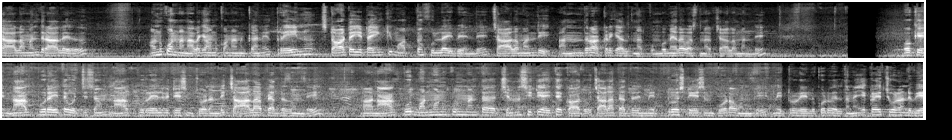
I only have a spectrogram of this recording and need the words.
చాలామంది రాలేదు. అనుకున్నాను అలాగే అనుకున్నాను కానీ ట్రైన్ స్టార్ట్ అయ్యే టైంకి మొత్తం ఫుల్ అయిపోయింది. చాలామంది అందరూ అక్కడికి వెళ్తున్నారు. కుంభమేళ వస్తున్నారు చాలామంది ఓకే నాగ్పూర్ అయితే వచ్చేసాం. నాగ్పూర్ రైల్వే స్టేషన్ చూడండి. చాలా పెద్దది ఉంది. నాగ్పూర్ మనం అనుకున్నంత చిన్న సిటీ అయితే కాదు. చాలా పెద్దది. మెట్రో స్టేషన్ కూడా ఉంది. మెట్రో రైలు కూడా వెళ్తున్నాయి. ఇక్కడైతే చూడండి వే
